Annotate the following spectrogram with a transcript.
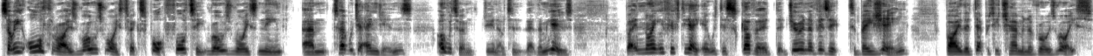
So he authorised Rolls-Royce to export 40 Rolls-Royce Nene um, turbojet engines over to him, you know, to let them use. But in 1958, it was discovered that during a visit to Beijing by the deputy chairman of Rolls-Royce,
